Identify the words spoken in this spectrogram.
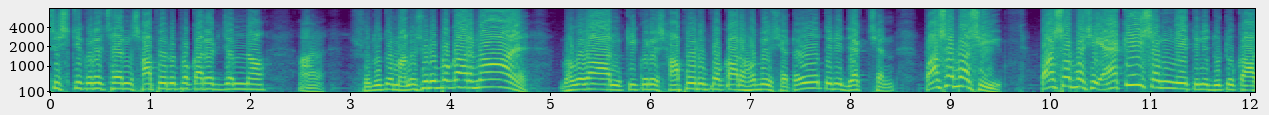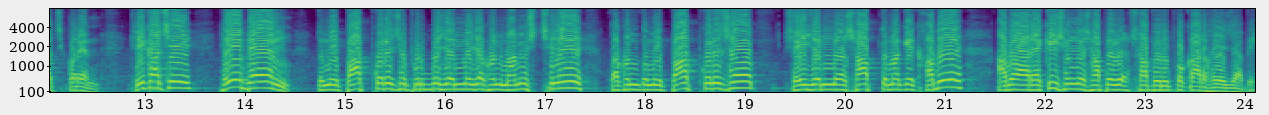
সৃষ্টি করেছেন সাপের উপকারের জন্য। শুধু তো মানুষের উপকার নয় ভগবান কি করে সাপের উপকার হবে সেটাও তিনি দেখছেন। পাশাপাশি পাশাপাশি একই সঙ্গে তিনি দুটো কাজ করেন। ঠিক আছে, হে ব্যাং তুমি পাপ করেছ পূর্বজন্মে যখন মানুষ ছিলে, তখন তুমি পাপ করেছ, সেই জন্য সাপ তোমাকে খাবে, আবার একই সঙ্গে সাপের সাপের উপকার হয়ে যাবে।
